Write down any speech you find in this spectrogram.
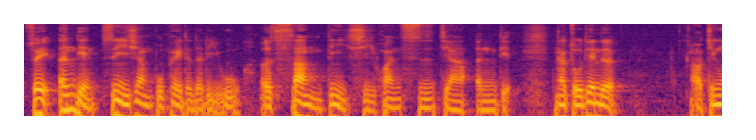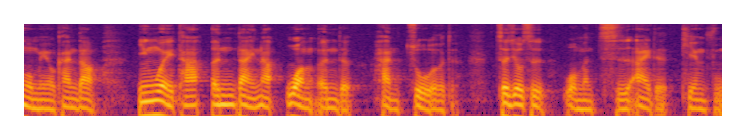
所以恩典是一项不配得的礼物，而上帝喜欢施加恩典。那昨天的啊经我们有看到，因为他恩待那忘恩的和作恶的，这就是我们慈爱的天赋。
